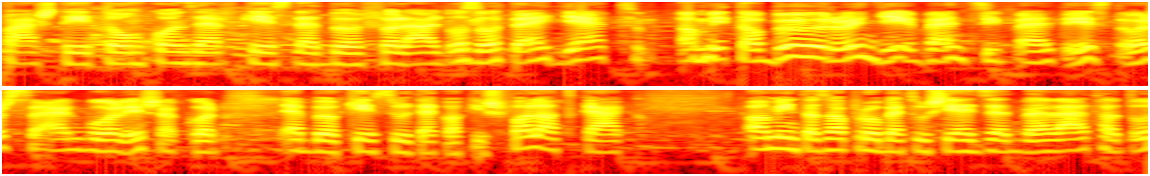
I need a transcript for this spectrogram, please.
pástétom konzervkészletből föláldozott egyet, amit a bőröngyében cipelt Észtországból, és akkor ebből készültek a kis falatkák, amint az apróbetűs jegyzetben látható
